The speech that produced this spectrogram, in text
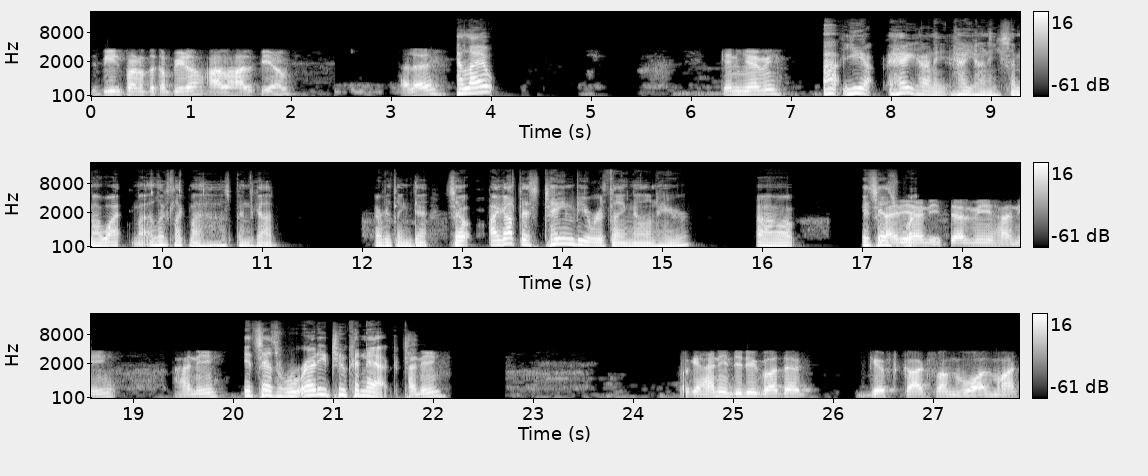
Just be in front of the computer. I'll help you out. Hello? hello. Can you hear me? Uh, yeah. Hey, honey. Hey, honey. So my wife. My, it looks like my husband's got everything done. So I got this team viewer thing on here. Uh, it says honey, honey, tell me, honey. Honey, it says ready to connect. honey. Okay, honey, did you got the gift card from Walmart?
